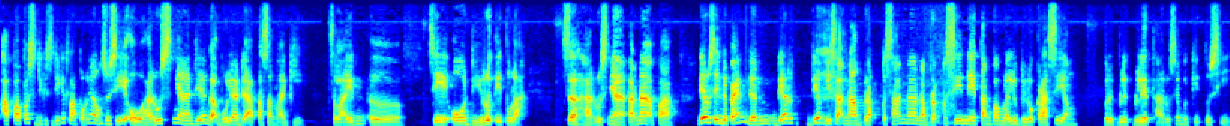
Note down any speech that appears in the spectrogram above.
apa-apa sedikit-sedikit lapornya langsung CEO. Harusnya dia nggak boleh ada atasan lagi selain uh, CEO di root itulah seharusnya. Karena apa? Dia harus independen. Dia dia bisa nabrak ke sana, nabrak ke sini tanpa melalui birokrasi yang berbelit-belit. Harusnya begitu sih.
